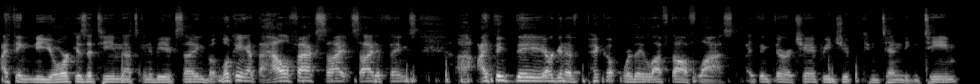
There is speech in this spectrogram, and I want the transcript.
I think New York is a team that's going to be exciting. But looking at the Halifax side side of things, uh, I think they are going to pick up where they left off last. I think they're a championship contending team.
